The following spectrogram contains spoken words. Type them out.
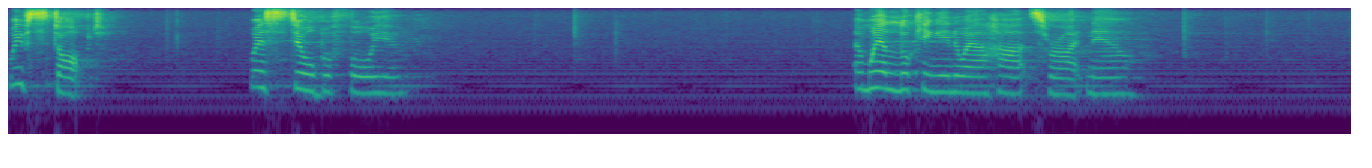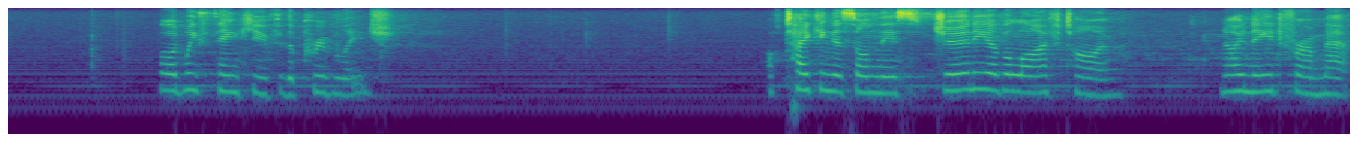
we've stopped. We're still before you. And we're looking into our hearts right now. Lord, we thank you for the privilege of taking us on this journey of a lifetime. No need for a map,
